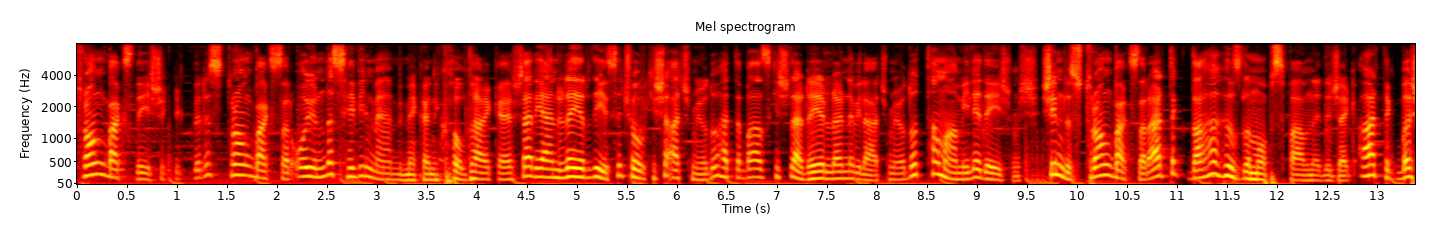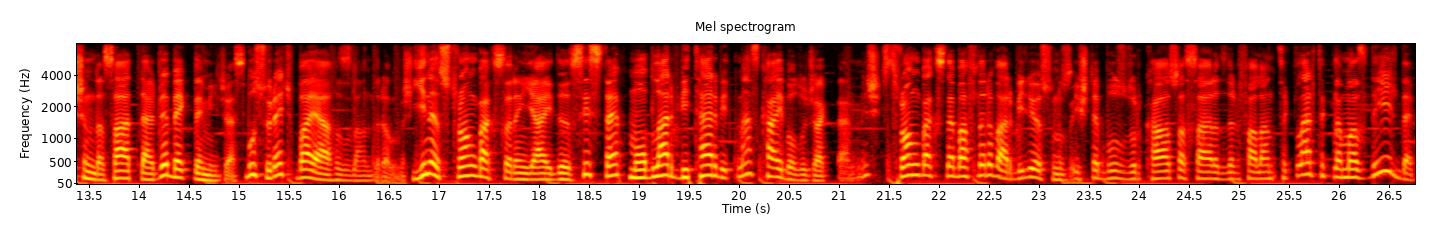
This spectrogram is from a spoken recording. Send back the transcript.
Strongbox değişiklikleri. Strongbox'lar oyunda sevilmeyen bir mekanik oldu arkadaşlar. Yani rare değilse çoğu kişi açmıyordu. Hatta bazı kişiler rare'larını bile açmıyordu. Tamamıyla değişmiş. Şimdi Strongbox'lar artık daha hızlı mob spawn edecek. Artık başında saatlerce beklemeyeceğiz. Bu süreç bayağı hızlandırılmış. Yine Strongbox'ların yaydığı siste moblar biter bitmez kaybolacak denmiş. Strongbox debuffları var biliyorsunuz. İşte buzdur, kaos hasarıdır falan tıklar tıklamaz değil de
